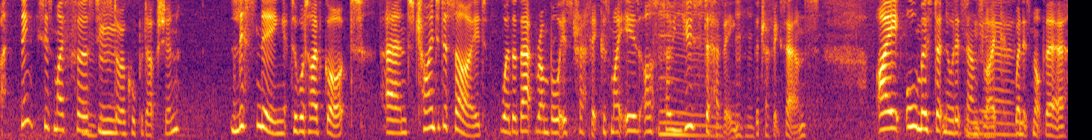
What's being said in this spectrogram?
I think this is my first mm-hmm. historical production, listening to what I've got and trying to decide whether that rumble is traffic, because my ears are so mm. used to having mm-hmm. the traffic sounds. I almost don't know what it sounds Yeah. like when it's not there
